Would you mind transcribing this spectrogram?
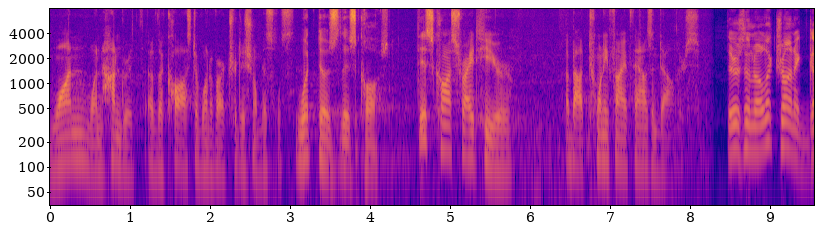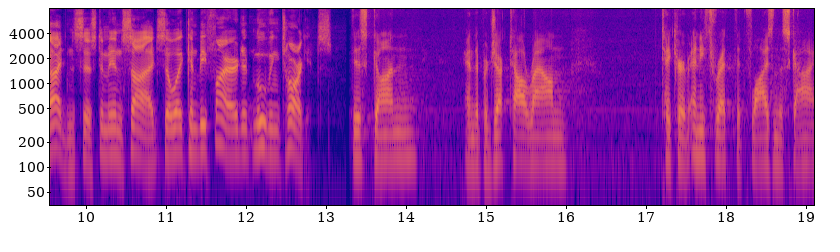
one one hundredth of the cost of one of our traditional missiles. What does this cost? This costs right here about $25,000. There's an electronic guidance system inside so it can be fired at moving targets. This gun and the projectile round take care of any threat that flies in the sky.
